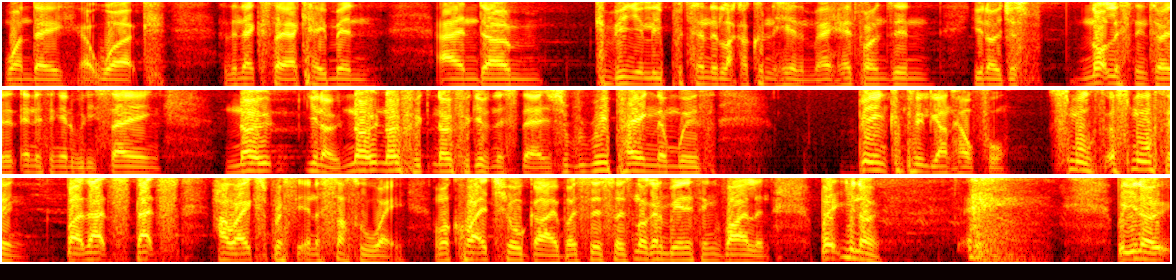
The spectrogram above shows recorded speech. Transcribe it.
one day at work. The next day I came in and um, conveniently pretended like I couldn't hear them. My headphones in, you know, just not listening to anything anybody's saying. No, you know, no, no, no forgiveness there. Just repaying them with being completely unhelpful. Small, a small thing, but that's that's how I express it in a subtle way. I'm a quite a chill guy, but so, so it's not going to be anything violent. But you know, but you know,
